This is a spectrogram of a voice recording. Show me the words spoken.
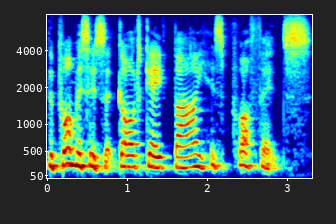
the promises that God gave by his prophets.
